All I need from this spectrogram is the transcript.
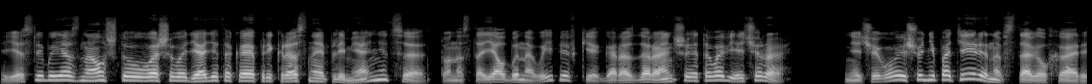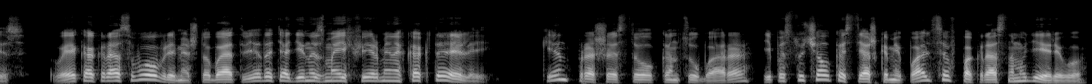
«Если бы я знал, что у вашего дяди такая прекрасная племянница, то настоял бы на выпивке гораздо раньше этого вечера». «Ничего еще не потеряно», — вставил Харрис. «Вы как раз вовремя, чтобы отведать один из моих фирменных коктейлей». Кент прошествовал к концу бара и постучал костяшками пальцев по красному дереву.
